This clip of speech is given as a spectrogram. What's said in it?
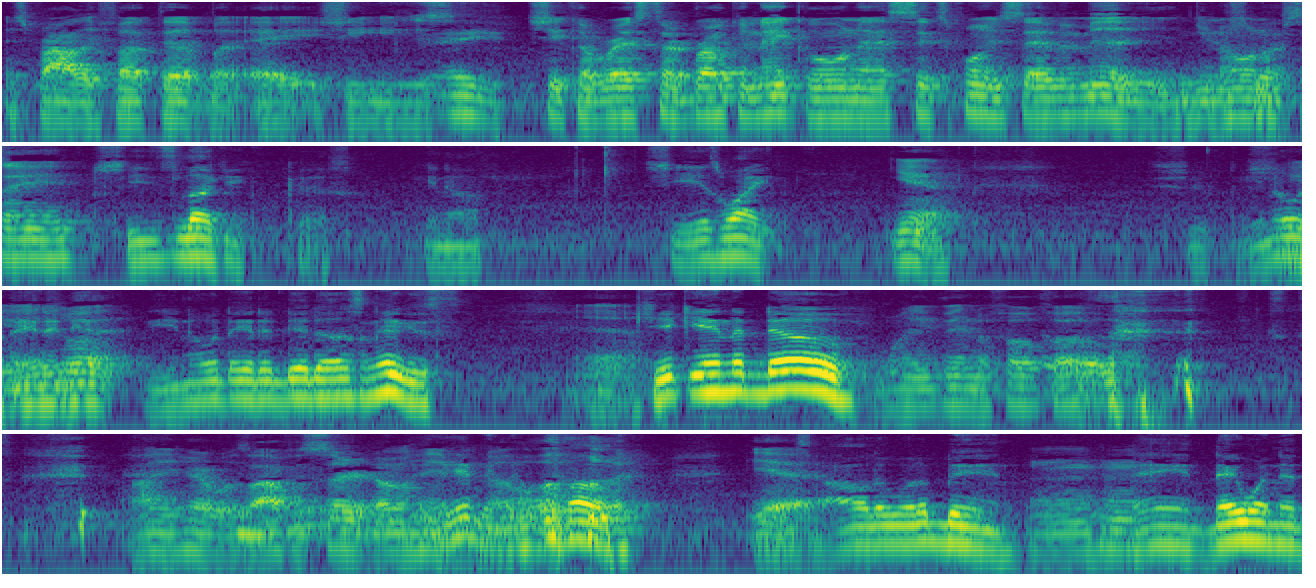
It's probably fucked up, but hey, she's Hey. she could rest her broken ankle on that six point seven million. You know what I'm saying? She's lucky because you know she is white. Yeah, Shoot, You know what they did? You know what they did to us niggas? yeah. Kick in the dough. When he been the fofo, all you heard was officer don't hit Hit me no more. That's yeah. all it would have been. Mm-hmm. They they wouldn't have.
